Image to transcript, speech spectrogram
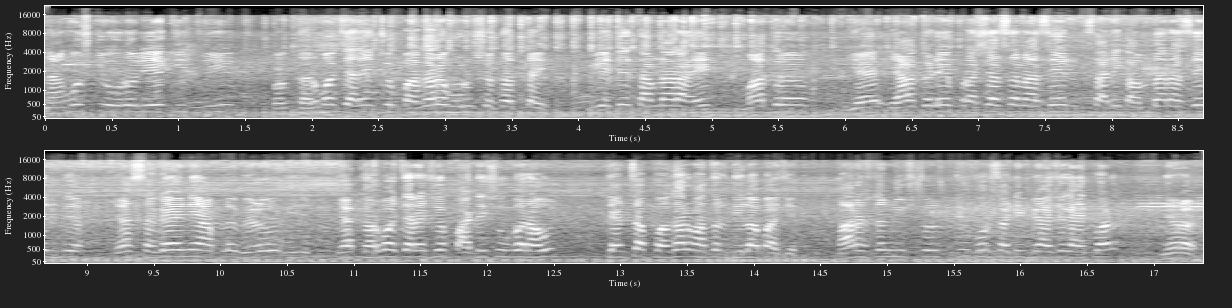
नामुष्की ओढवली आहे की जी कर्मचाऱ्यांचे पगार भरू शकत नाही. मी येथे थांबणार आहे. मात्र या याकडे प्रशासन असेल स्थानिक आमदार असेल या सगळ्यांनी आपलं वेळो या कर्मचाऱ्यांच्या पाठीशी उभं राहून त्यांचा पगार मात्र दिला पाहिजे. महाराष्ट्र न्यूज ट्वेंटी फोरसाठी मी अजय गायकवाड नेरळ.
